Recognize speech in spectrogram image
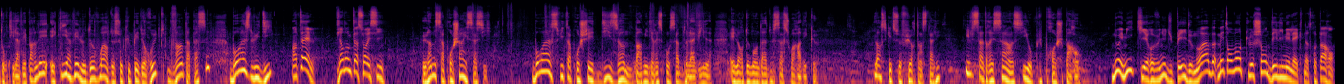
dont il avait parlé et qui avait le devoir de s'occuper de Ruth vint à passer, Boaz lui dit Un tel Viens donc t'asseoir ici. L'homme s'approcha et s'assit. Boaz fit approcher dix hommes parmi les responsables de la ville et leur demanda de s'asseoir avec eux. Lorsqu'ils se furent installés, il s'adressa ainsi aux plus proches parents. Noémie, qui est revenue du pays de Moab, met en vente le champ d'Elimelech, notre parent.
